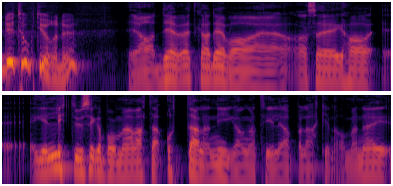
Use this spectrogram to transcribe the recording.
Du tok turen, du. Ja, det vet hva det var. Eh, altså, jeg, har, jeg er litt usikker på om jeg har vært der åtte eller ni ganger tidligere på Lerkendal. Men jeg,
